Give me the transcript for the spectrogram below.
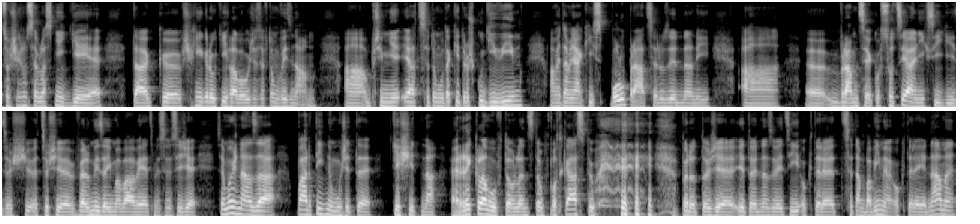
co všechno se vlastně děje, tak všichni kroutí hlavou, že se v tom vyznám. A upřímně já se tomu taky trošku divím. Máme tam nějaký spolupráce rozjednaný a e, v rámci jako sociálních sítí, což, což je velmi zajímavá věc. Myslím si, že se možná za pár týdnů můžete těšit na reklamu v tomhle tom podcastu, protože je to jedna z věcí, o které se tam bavíme, o které jednáme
